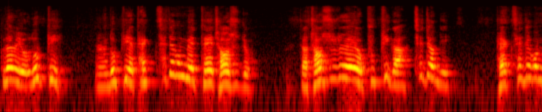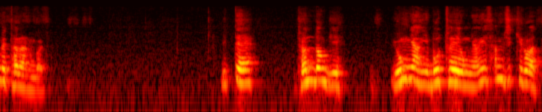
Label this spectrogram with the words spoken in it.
그 다음에 요 높이, 어, 높이의 100세제곱미터의 저수주. 자, 저수주의 부피가, 최적이 100세제곱미터라는 거죠. 이때 전동기 용량이, 모터의 용량이 30kW.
